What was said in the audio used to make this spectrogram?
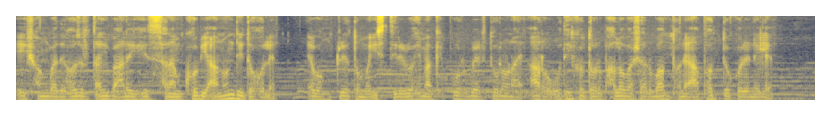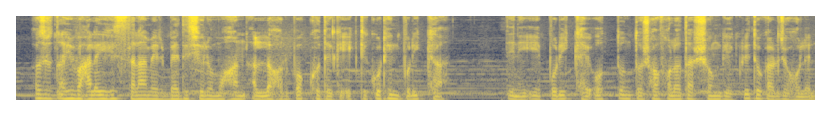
এই সংবাদে হজরত আইব আলাইহিসালাম খুবই আনন্দিত হলেন এবং প্রিয়তম স্ত্রী রহিমাকে পূর্বের তুলনায় আরও অধিকতর ভালোবাসার বন্ধনে আবদ্ধ করে নিলেন। হজরত আইব আলাইহিসালামের ব্যাধি ছিল মহান আল্লাহর পক্ষ থেকে একটি কঠিন পরীক্ষা। তিনি এই পরীক্ষায় অত্যন্ত সফলতার সঙ্গে কৃতকার্য হলেন।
